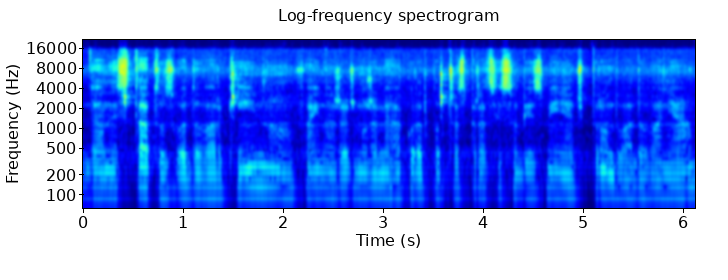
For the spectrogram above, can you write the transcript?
dany status ładowarki. No, fajna rzecz. Możemy akurat podczas pracy sobie zmieniać prąd ładowania.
